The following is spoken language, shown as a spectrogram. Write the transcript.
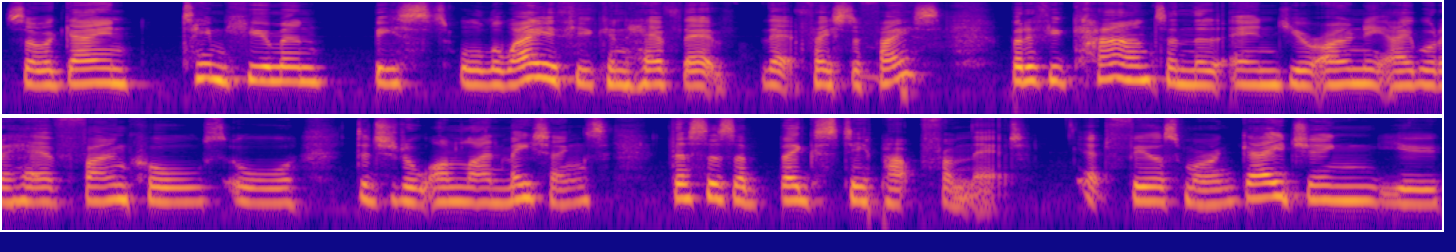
So again team human best all the way if you can have that that face to face but if you can't and the and you're only able to have phone calls or digital online meetings this is a big step up from that it feels more engaging. You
